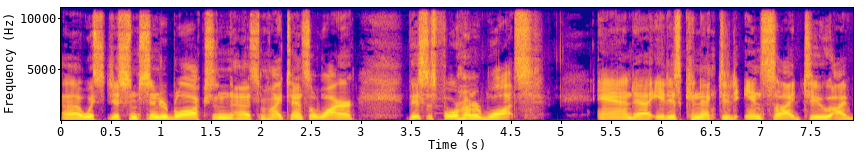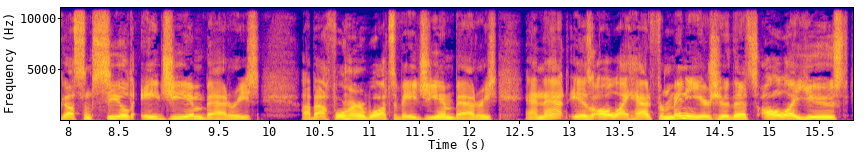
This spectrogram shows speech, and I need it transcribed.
uh, with just some cinder blocks and uh, some high tensile wire. This is 400 watts and uh, it is connected inside to, I've got some sealed AGM batteries, about 400 watts of AGM batteries, and that is all I had for many years here. That's all I used,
